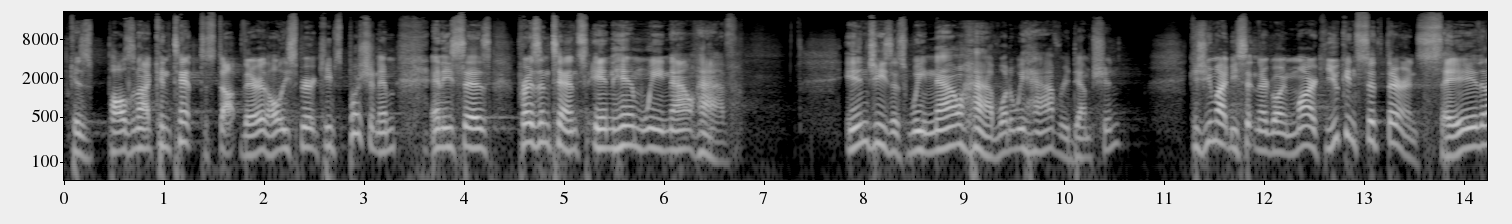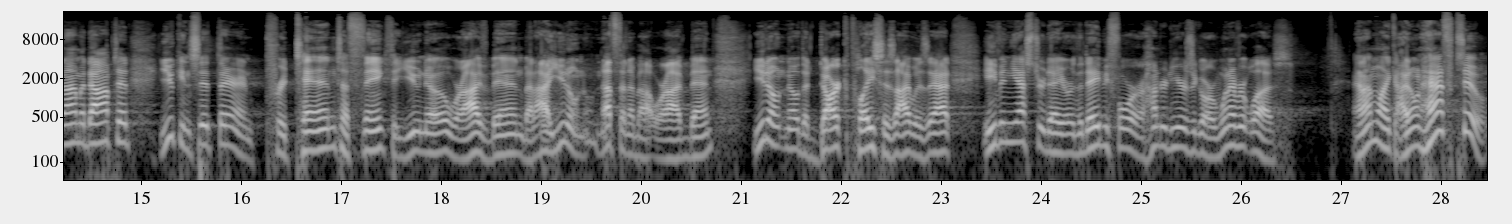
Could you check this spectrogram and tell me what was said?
Because Paul's not content to stop there. The Holy Spirit keeps pushing him, and he says, present tense, in him we now have. In Jesus, we now have, what do we have? Redemption. Because you might be sitting there going, Mark, you can sit there and say that I'm adopted. You can sit there and pretend to think that you know where I've been, but I, you don't know nothing about where I've been. You don't know the dark places I was at, even yesterday or the day before or 100 years ago or whenever it was. And I'm like, I don't have to.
